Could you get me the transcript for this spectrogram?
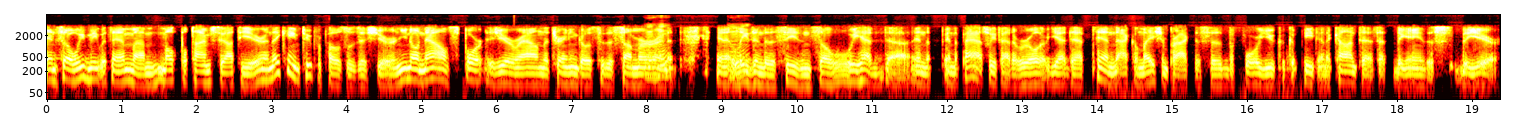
And so we meet with them um, multiple times throughout the year, and they came two proposals this year. And you know now sport is year round. The training goes through the summer, and it and it leads into the season. So we had uh, in the in the past we've had a rule that you had to have ten acclimation practices before you could compete in a contest at the beginning of this, the year.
